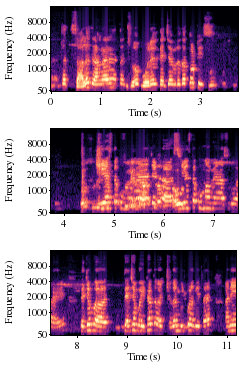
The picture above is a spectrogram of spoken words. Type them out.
आता चालत राहणार आहे. आता जो बोलेल त्याच्या विरोधात नोटीस भाऊ, सिंहस्थ कुंभमेळा सुरू आहे. त्याच्या त्याच्या बैठक छगन भुजबळ घेत आहेत आणि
